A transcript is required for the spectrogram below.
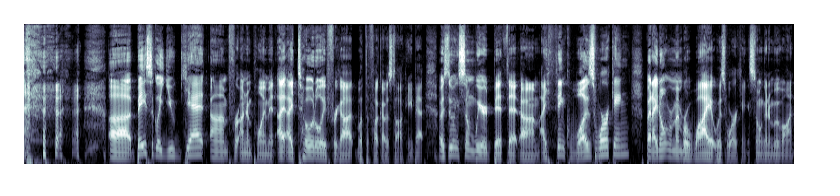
uh, basically, you get um, for unemployment. I, I, totally forgot what the fuck I was talking about. I was doing some weird bit that um, I think was working, but I don't remember why it was working. So I'm going to move on.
